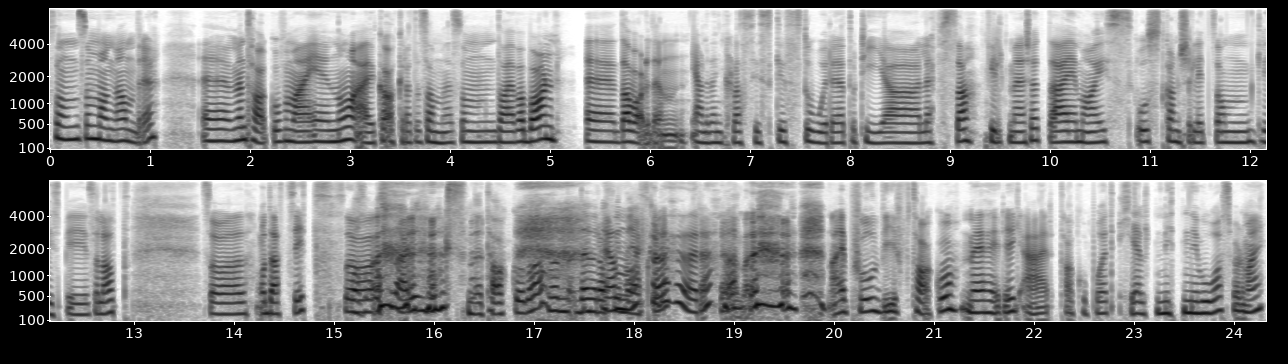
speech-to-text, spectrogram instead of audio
Sånn som mange andre. Eh, men taco for meg nå er jo ikke akkurat det samme som da jeg var barn. Eh, da var det den, gjerne den klassiske store tortilla-lefsa fylt med kjøttdeig, mais, ost, kanskje litt sånn crispy salat. Så, og that's it. Så Åssen er det voksne taco, da? Den, den raffinerte? Ja, nå skal du høre. Ja. Nei, pull beef taco med høyrygg er taco på et helt nytt nivå, spør du meg.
